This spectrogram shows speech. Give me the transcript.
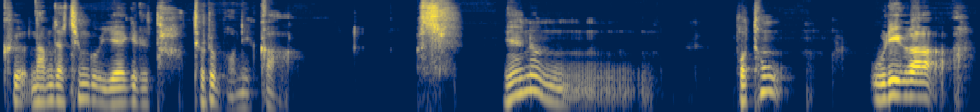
그 남자친구 얘기를 다 들어보니까 얘는 보통 우리가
